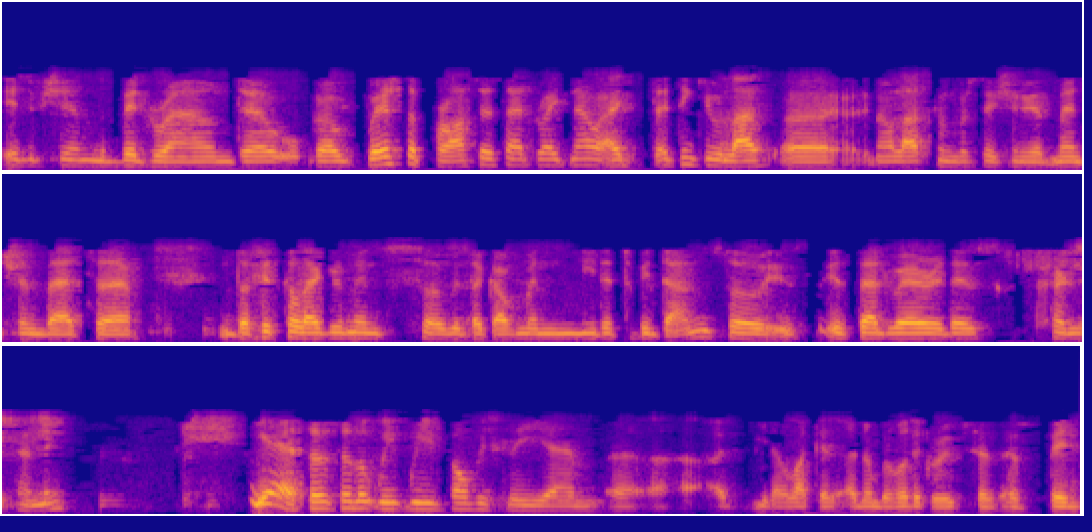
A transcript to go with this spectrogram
Egyptian bid round, uh, where's the process at right now? I I think you last uh, in our last conversation, you had mentioned that the fiscal agreements with the government needed to be done. So is is that where it is currently pending? Yeah. So so look, we we've obviously, um you know like a number of other groups, have been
